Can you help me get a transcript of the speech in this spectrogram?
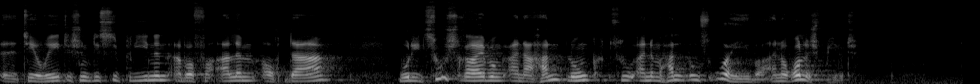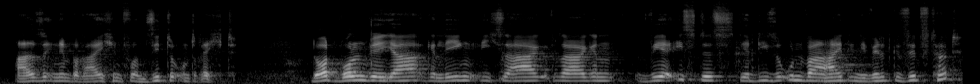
äh, theoretischen Disziplinen, aber vor allem auch da, wo die Zuschreibung einer Handlung zu einem Handlungsurheber eine Rolle spielt, also in den Bereichen von Sitte und Recht. Dort wollen wir ja gelegentlich sagen, wer ist es, der diese Unwahrheit in die Welt gesetzt hat?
